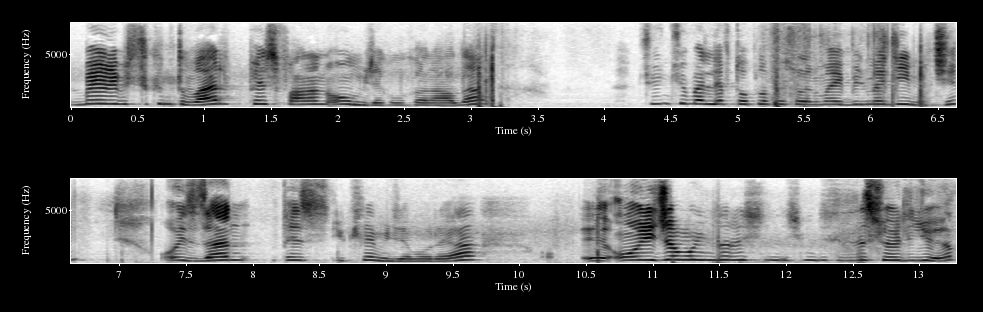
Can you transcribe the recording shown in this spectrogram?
böyle bir sıkıntı var. PES falan olmayacak o kanalda. Çünkü ben laptopla PES oynamayı bilmediğim için o yüzden PES yüklemeyeceğim oraya. Ee, oynayacağım oyunları şimdi, şimdi size söyleyeceğim.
